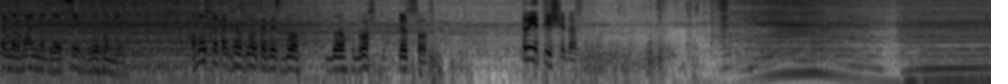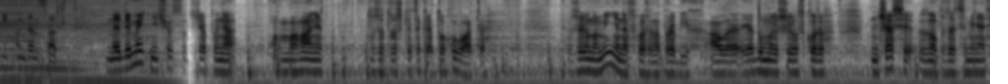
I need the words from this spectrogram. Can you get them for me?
Це нормально для цих двигунів. А можете так газнути десь до, до 2500. 3000 навіть. Тільки конденсат. Не димить, нічого. Щеплення в дуже трошки таке тухувате. Вже міні не схоже на пробіг, але я думаю, що його скоро в часі знову придеться міняти.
